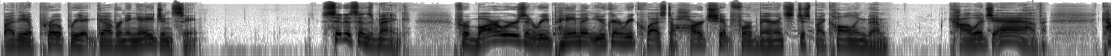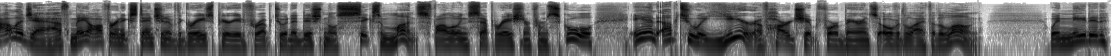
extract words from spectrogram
by the appropriate governing agency. Citizens Bank. For borrowers in repayment, you can request a hardship forbearance just by calling them. College Ave. College Ave may offer an extension of the grace period for up to an additional six months following separation from school and up to a year of hardship forbearance over the life of the loan. When needed,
